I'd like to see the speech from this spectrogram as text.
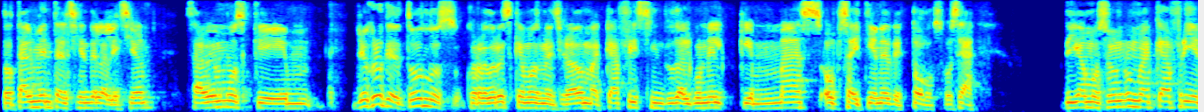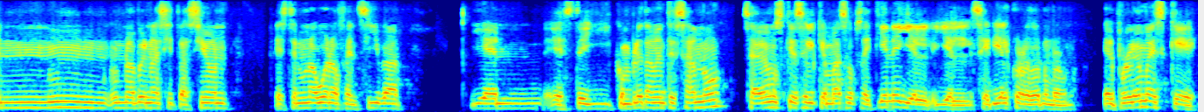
totalmente al 100 de la lesión. Sabemos que mm, yo creo que de todos los corredores que hemos mencionado, McCaffrey sin duda alguna el que más upside tiene de todos. O sea, digamos, un, McCaffrey en una buena situación, este, en una buena ofensiva y en este y completamente sano, sabemos que es el que más upside tiene y el, y el sería el corredor número uno. El problema es que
